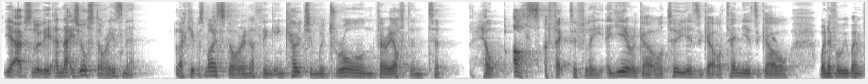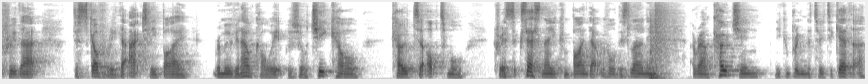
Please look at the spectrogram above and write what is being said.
Yeah, absolutely, and that is your story, isn't it? Like it was my story. And I think in coaching, we're drawn very often to help us effectively a year ago or two years ago or 10 years ago, or whenever we went through that discovery that actually by removing alcohol, it was your cheat code, code to optimal career success. Now you combine that with all this learning around coaching, you can bring the two together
